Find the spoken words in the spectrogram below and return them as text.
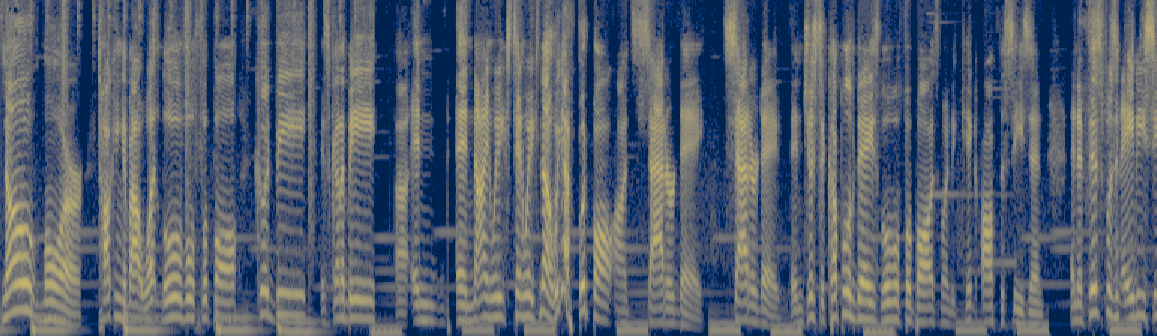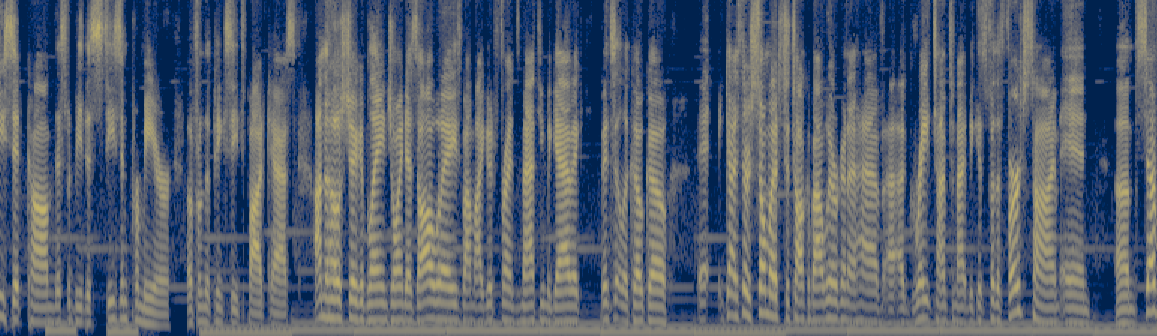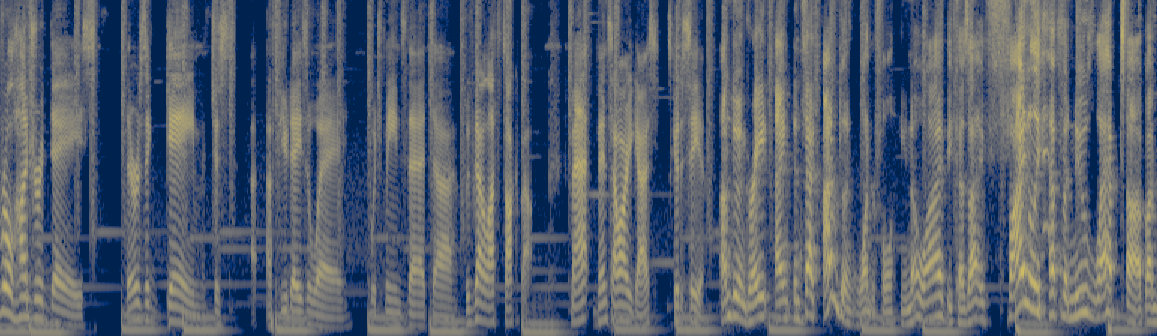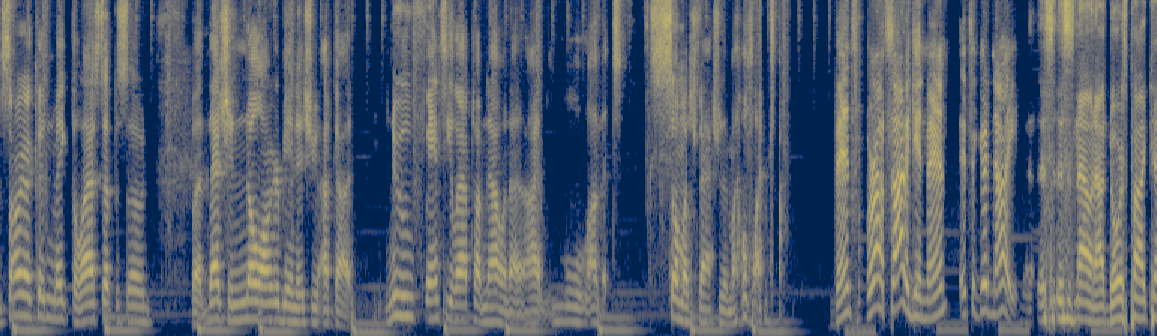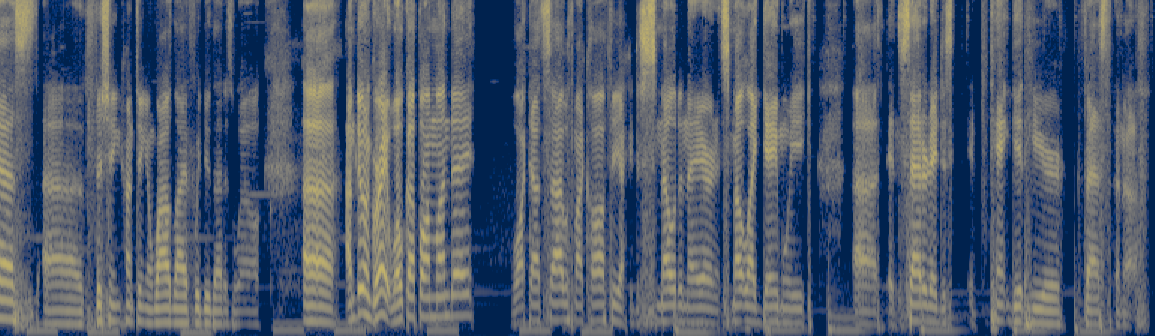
No more talking about what Louisville football could be. it's going to be uh, in in nine weeks, ten weeks. No, we got football on Saturday. Saturday. In just a couple of days, Louisville football is going to kick off the season. And if this was an ABC sitcom, this would be the season premiere of From the Pink Seats podcast. I'm the host, Jacob Lane, joined as always by my good friends Matthew McGavick, Vincent Lococo. Eh, guys, there's so much to talk about. We're going to have a, a, great time tonight because for the first time in um, several hundred days, there is a game just a, few days away, which means that uh, we've got a lot to talk about. Matt, Vince, how are you guys? It's good to see you. I'm doing great. I, in fact, I'm doing wonderful. You know why? Because I finally have a new laptop. I'm sorry I couldn't make the last episode, but that should no longer be an issue. I've got new fancy laptop now, and I, I love it. So much faster than my old laptop. Vince, we're outside again, man. It's a good night. This this is now an outdoors podcast. Uh, fishing, hunting, and wildlife. We do that as well. Uh, I'm doing great. Woke up on Monday walked outside with my coffee. I could just smell it in the air, and it smelled like game week. Uh, and Saturday just it can't get here fast enough.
